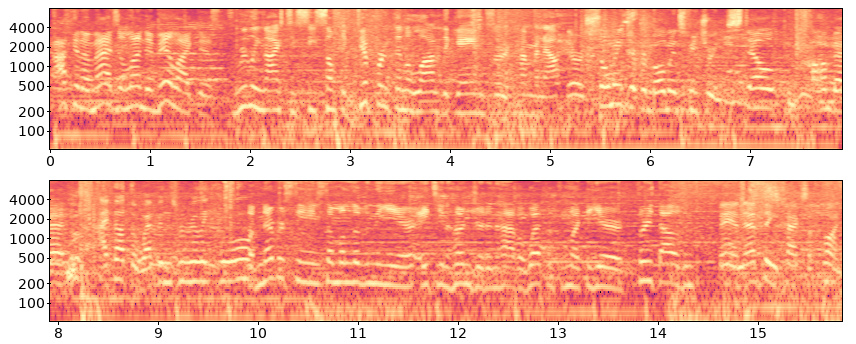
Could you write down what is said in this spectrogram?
I can imagine London being like this. It's really nice to see something different than a lot of the games that are coming out. There are so many different moments featuring stealth combat. I thought the weapons were really cool. I've never seen someone live in the year 1800 and have a weapon from like the year 3000. Man, that thing packs a punch.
